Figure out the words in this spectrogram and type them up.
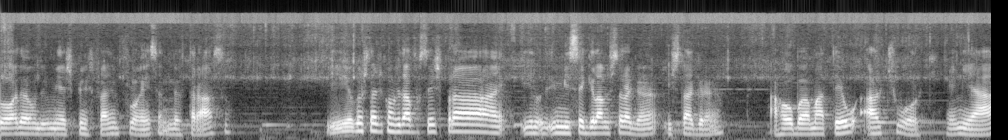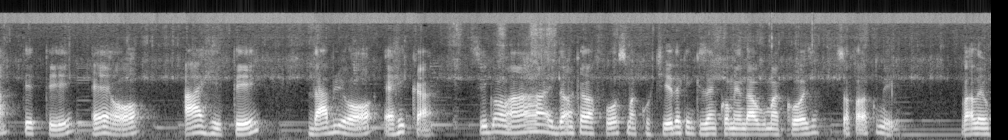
Oda é uma das minhas principais influências no meu traço. E eu gostaria de convidar vocês para me seguir lá no Instagram, Instagram arroba M-A-T-T-E-O-A-R-T-W-O-R-K. Sigam lá e dão aquela força, uma curtida. Quem quiser encomendar alguma coisa, só fala comigo. Valeu!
